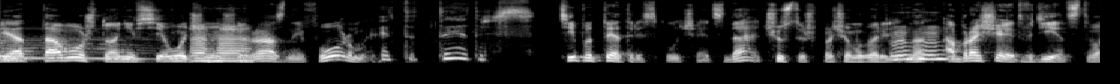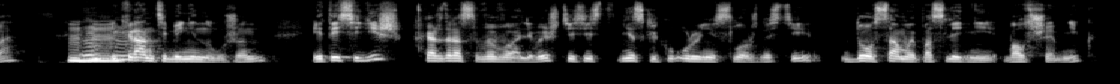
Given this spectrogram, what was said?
И от того, что они все очень-очень Ага. разные формы, Это Тетрис. типа Тетрис получается, да? Чувствуешь, про чем мы говорили? Обращает в детство. Экран тебе не нужен, и ты сидишь, каждый раз вываливаешь, здесь есть несколько уровней сложности, до самый последний волшебник.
